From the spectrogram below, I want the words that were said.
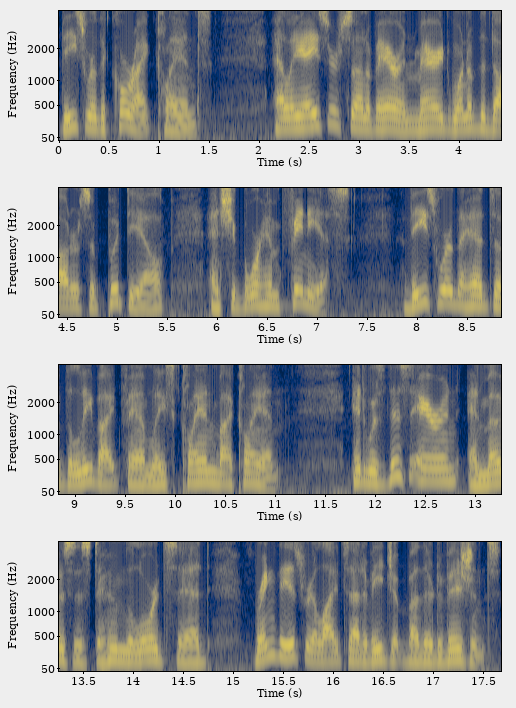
These were the Korite clans. Eleazar, son of Aaron, married one of the daughters of Putiel, and she bore him Phinehas. These were the heads of the Levite families, clan by clan. It was this Aaron and Moses to whom the Lord said, Bring the Israelites out of Egypt by their divisions.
